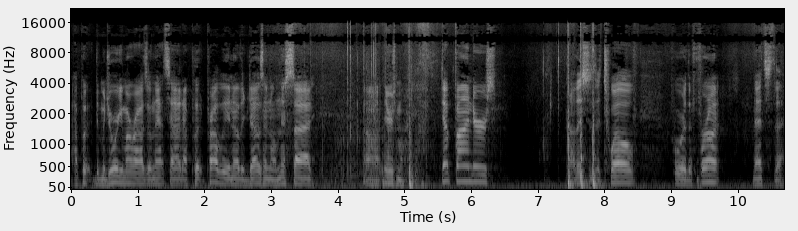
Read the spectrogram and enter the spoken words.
I put the majority of my rods on that side. I put probably another dozen on this side uh, there's my depth finders now this is a 12 for the front that's the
